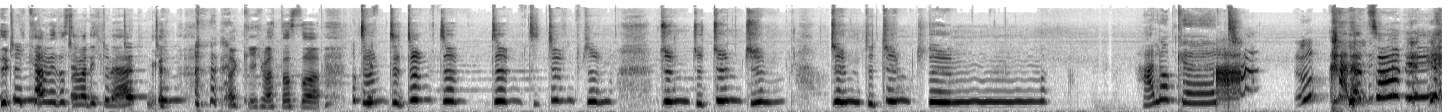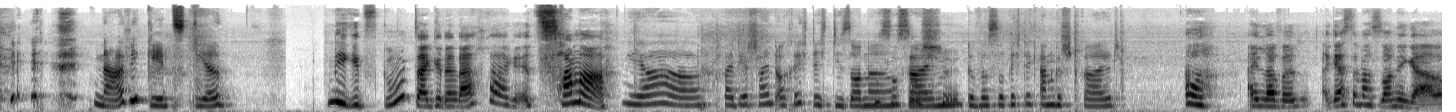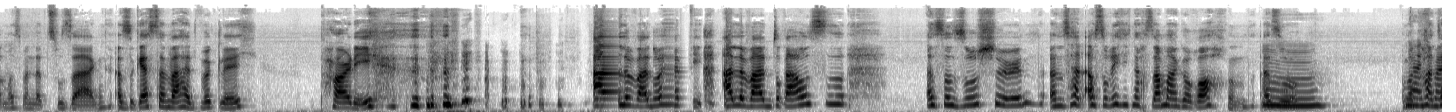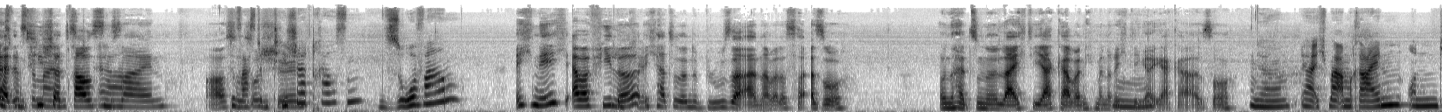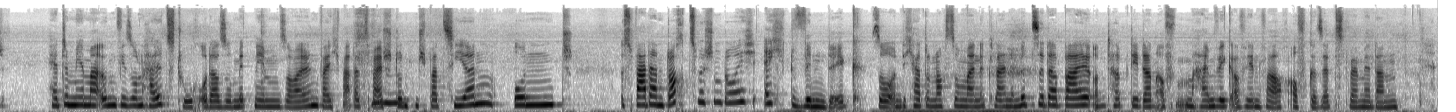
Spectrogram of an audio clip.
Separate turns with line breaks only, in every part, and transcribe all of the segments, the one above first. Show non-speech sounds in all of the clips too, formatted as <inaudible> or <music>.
Ich kann mir das aber nicht merken. Okay, ich mach das so.
Hallo Cat.
Hallo Zori.
Na, wie geht's dir?
Mir geht's gut, danke der Nachfrage. It's summer.
Ja, bei dir scheint auch richtig die Sonne
Das ist so
rein.
schön.
Du wirst so richtig angestrahlt.
Oh, I love it. Gestern war es sonniger, aber muss man dazu sagen. Also gestern war halt wirklich Party. <laughs> Alle waren nur happy. Alle waren draußen. Es war so schön. Und es hat auch so richtig nach Sommer gerochen. Also und man
Ja,
konnte
weiß,
halt im T-Shirt draußen
Ja.
sein. Oh,
Du
war
warst
so
im. T-Shirt draußen? So warm?
Ich nicht, aber viele.
Okay.
Ich hatte eine Bluse an, aber das hat, also und halt so eine leichte Jacke, aber nicht meine richtige
Mhm.
Jacke. Also
Ja, ja, ich war am Rhein und hätte mir mal irgendwie so ein Halstuch oder so mitnehmen sollen, weil ich war da zwei <laughs> Stunden spazieren und es war dann doch zwischendurch echt windig. So, und ich hatte noch so meine kleine Mütze dabei und habe die dann auf dem Heimweg auf jeden Fall auch aufgesetzt, weil mir dann <laughs>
